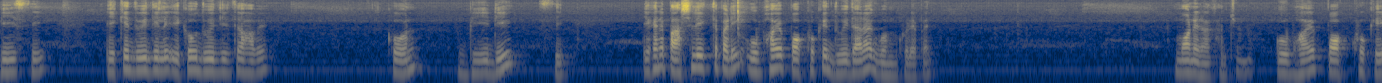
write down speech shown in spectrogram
বিসি একে দুই দিলে একেও দুই দিতে হবে। কোণ বিডিসি এখানে পাশে লিখতে পারি, উভয় পক্ষকে দুই দ্বারা গুণ করে পাই মনে রাখার জন্য, উভয় পক্ষকে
